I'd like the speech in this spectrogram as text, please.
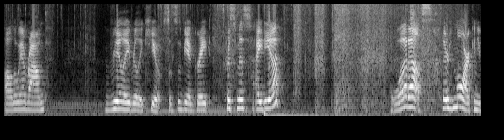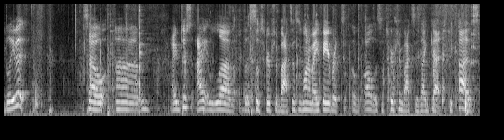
all the way around. Really, really cute. So this would be a great Christmas idea. What else? There's more. Can you believe it? So, um, I just, I love the subscription box. This is one of my favorites of all the subscription boxes I get because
